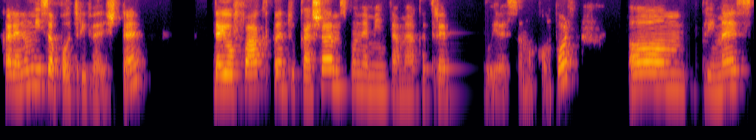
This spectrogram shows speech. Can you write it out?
care nu mi se potrivește, dar eu fac pentru că așa îmi spune mintea mea că trebuie să mă comport, um, primesc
